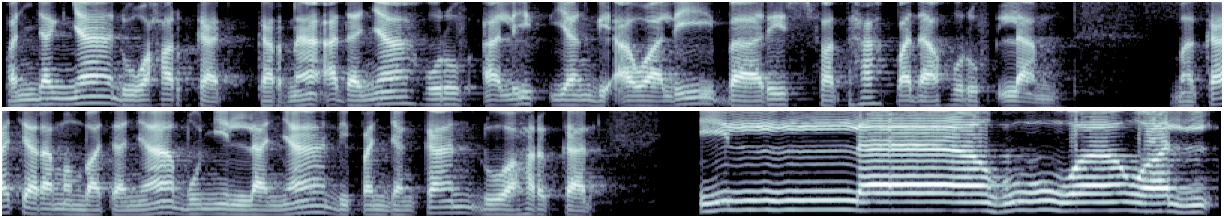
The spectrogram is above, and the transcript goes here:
Panjangnya dua harkat karena adanya huruf alif yang diawali baris fathah pada huruf lam. Maka cara membacanya bunyi lanya dipanjangkan dua harkat. Illa huwa wal.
